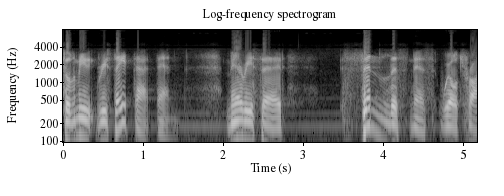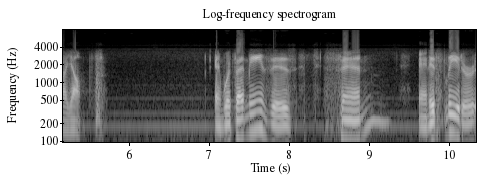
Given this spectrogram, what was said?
So let me restate that then. Mary said, sinlessness will triumph. And what that means is sin and its leader,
